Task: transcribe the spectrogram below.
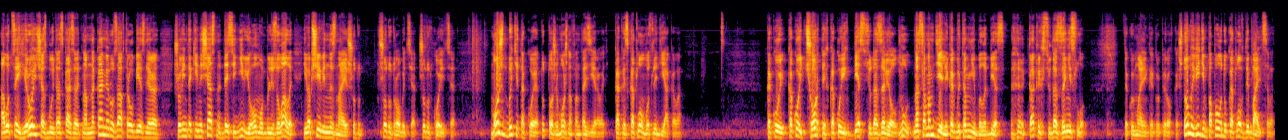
а вот цей герой сейчас будет рассказывать нам на камеру завтра у Безлера, що він такий нещасний, 10 днів його мобілізували, і взагалі він не знає, що тут, що тут робиться, що тут коїться. Может быть и такое. Тут тоже можно фантазировать. Как и с котлом возле Дьякова. Какой, какой черт их, какой их бес сюда завел. Ну, на самом деле, как бы там ни было бес, как их сюда занесло. Такой маленькой группировкой. Что мы видим по поводу котлов Дебальцева?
